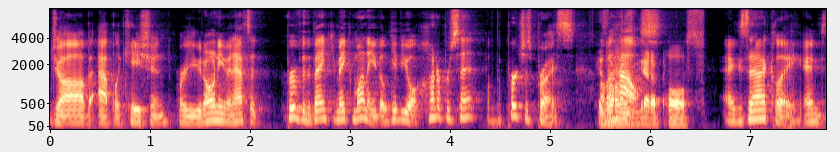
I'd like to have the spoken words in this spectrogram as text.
job application where you don't even have to prove to the bank you make money. They'll give you 100% of the purchase price as of a house. you got a pulse. Exactly. And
